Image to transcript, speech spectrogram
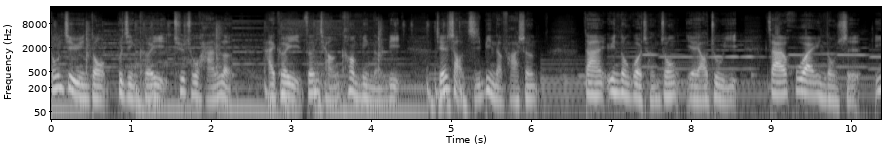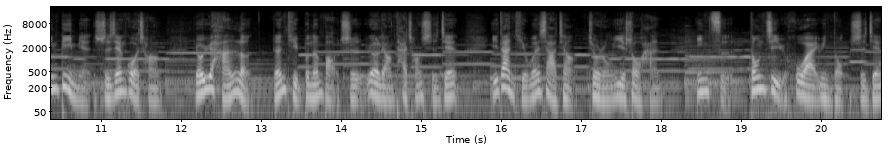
冬季运动不仅可以驱除寒冷，还可以增强抗病能力，减少疾病的发生。但运动过程中也要注意。在户外运动时，应避免时间过长。由于寒冷，人体不能保持热量太长时间，一旦体温下降，就容易受寒。因此，冬季户外运动时间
